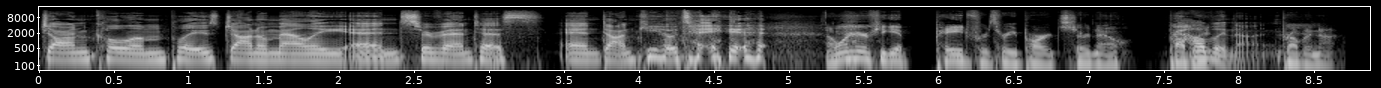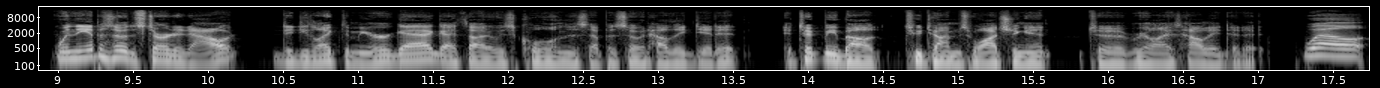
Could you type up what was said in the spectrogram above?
John Cullum plays John O'Malley and Cervantes and Don Quixote. I wonder if you get paid for three parts or no. Probably not. Probably not. When the episode started out, did you like the mirror gag? I thought it was cool in this episode how they did it. It took me about two times watching it to realize how they did it. Well,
